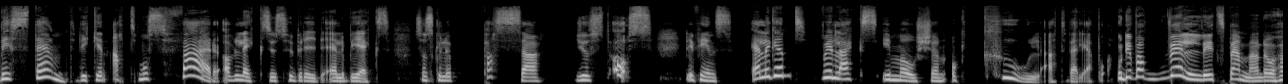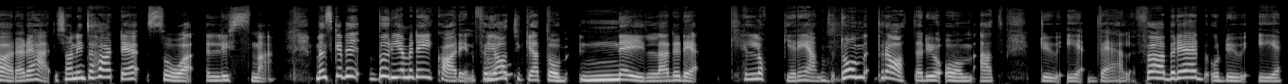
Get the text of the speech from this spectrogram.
bestämt vilken atmosfär av Lexus Hybrid LBX som skulle passa just oss. Det finns elegant, relax, emotion och cool att välja på. Och Det var väldigt spännande att höra det här. Så har ni inte hört det, så lyssna. Men ska vi börja med dig, Karin? För mm. jag tycker att de nailade det klockrent. De pratade ju om att du är väl förberedd och du är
